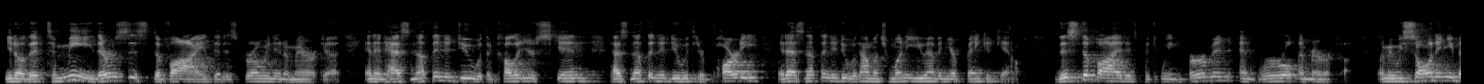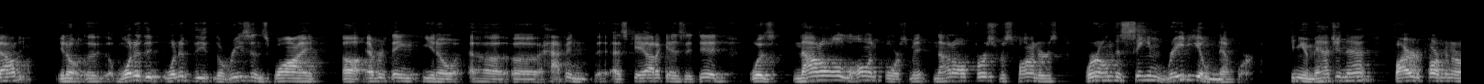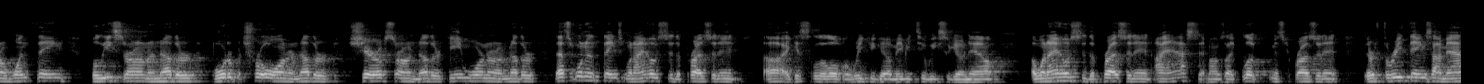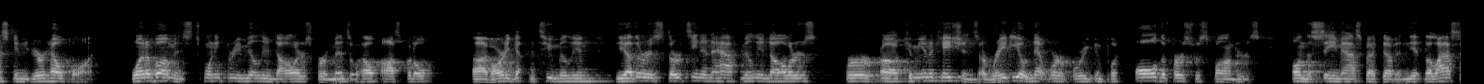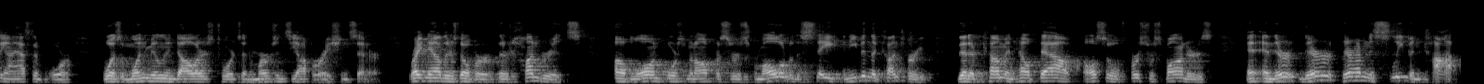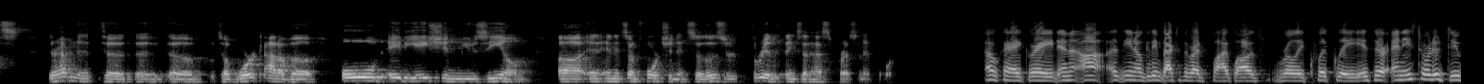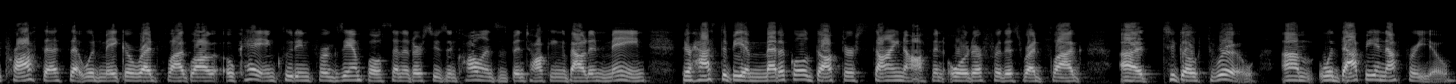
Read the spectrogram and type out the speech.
You know that to me there is this divide that is growing in America, and it has nothing to do with the color of your skin, has nothing to do with your party, it has nothing to do with how much money you have in your bank account. This divide is between urban and rural America. I mean, we saw it in Uvalde. You know, uh, one of the one of the the reasons why uh, everything you know uh, uh, happened as chaotic as it did was not all law enforcement, not all first responders were on the same radio network. Can you imagine that? Fire department are on one thing, police are on another, border patrol on another, sheriffs are on another, game warden on another. That's one of the things when I hosted the president, uh, I guess a little over a week ago, maybe two weeks ago now. Uh, when I hosted the president, I asked him, I was like, look, Mr. President, there are three things I'm asking your help on. One of them is $23 million for a mental health hospital. Uh, I've already gotten 2 million. The other is $13.5 million for uh, communications, a radio network where you can put all the first responders on the same aspect of it. And the, the last thing I asked them for was $1 million towards an emergency operations center. Right now, there's over, there's hundreds of law enforcement officers from all over the state and even the country that have come and helped out, also first responders, and, and they're they're they're having to sleep in cots. They're having to to to, to work out of a old aviation museum, uh, and, and it's unfortunate. So those are three of the things that I asked the president for. Okay, great. And, uh, uh, you know, getting back to the red flag laws really quickly, is there any sort of due process that would make a red flag law okay, including, for example, Senator Susan Collins has been talking about in Maine, there has to be a medical doctor sign off in order for this red flag uh, to go through. Um, would that be enough for you?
